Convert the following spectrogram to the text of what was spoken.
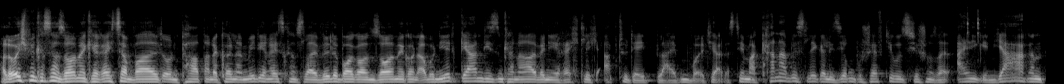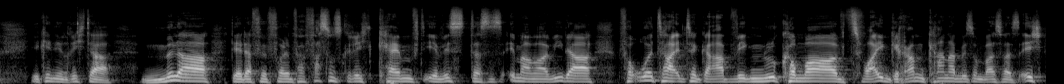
Hallo, ich bin Christian Solmecke, Rechtsanwalt und Partner der Kölner Medienrechtskanzlei Wildeborger und Solmecke und abonniert gern diesen Kanal, wenn ihr rechtlich up-to-date bleiben wollt. Ja, das Thema Cannabis-Legalisierung beschäftigt uns hier schon seit einigen Jahren. Ihr kennt den Richter Müller, der dafür vor dem Verfassungsgericht kämpft. Ihr wisst, dass es immer mal wieder Verurteilte gab wegen 0,2 Gramm Cannabis und was weiß ich.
